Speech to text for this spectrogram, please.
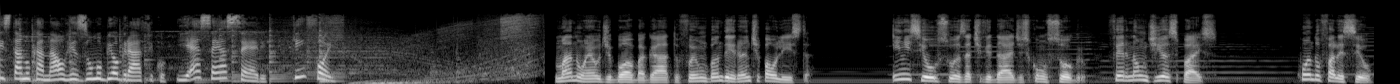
está no canal Resumo Biográfico, e essa é a série. Quem foi? Manuel de Borba Gato foi um bandeirante paulista. Iniciou suas atividades com o sogro, Fernão Dias Paz. Quando faleceu,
